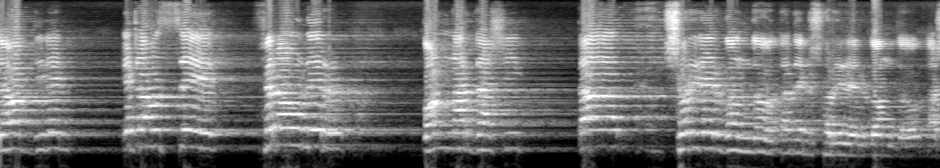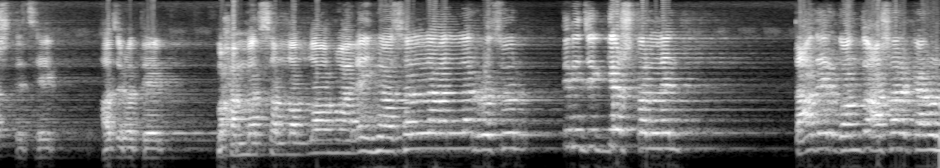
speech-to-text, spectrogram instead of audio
জবাব দিলেন, এটা হচ্ছে ফেরাউনের কন্যার দাসী। তার শরীরের গন্ধ, তাদের শরীরের গন্ধ আসতেছে। হযরতে মোহাম্মদ সাল্লাল্লাহু আলাইহি ওয়াসাল্লাম আল্লাহর রাসূল, তিনি জিজ্ঞেস করলেন, তাদের গন্ধ আসার কারণ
